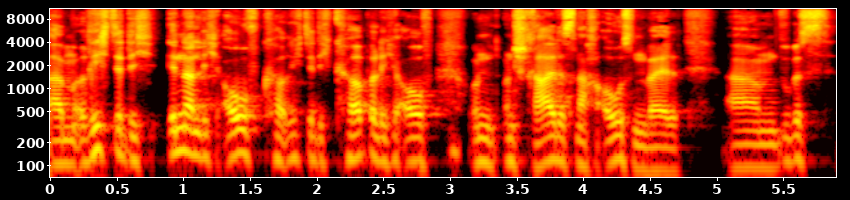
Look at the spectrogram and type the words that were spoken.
ähm, richte dich innerlich auf, richte dich körperlich auf und, und strahl das nach außen, weil ähm, du bist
